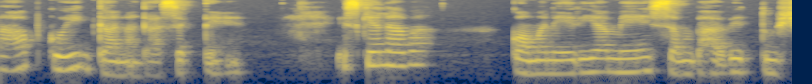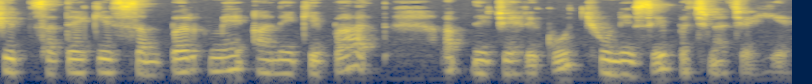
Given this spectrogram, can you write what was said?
आप कोई गाना गा सकते हैं। इसके अलावा, कॉमन एरिया में संभावित दूषित सतह के संपर्क में आने के बाद अपने चेहरे को छूने से बचना चाहिए।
